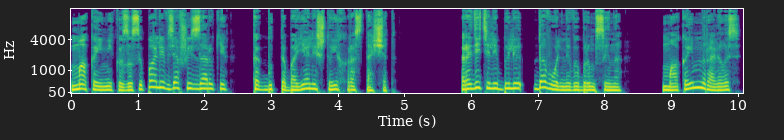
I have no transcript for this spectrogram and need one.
Мака и Мика засыпали, взявшись за руки, как будто боялись, что их растащат. Родители были довольны выбором сына. Мака им нравилась.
